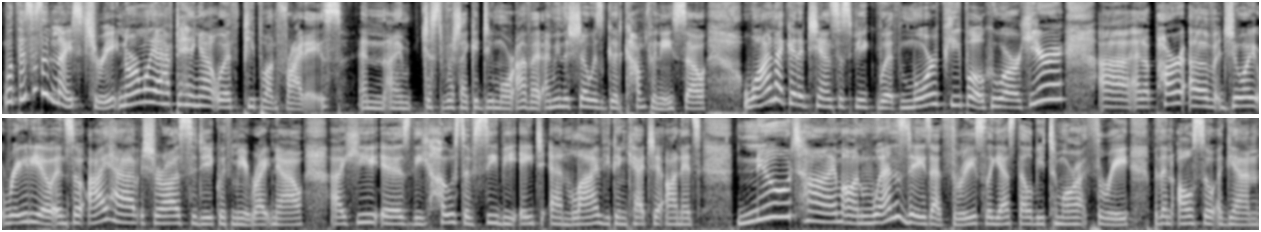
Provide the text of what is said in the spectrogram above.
Well, this is a nice treat. Normally, I have to hang out with people on Fridays, and I just wish I could do more of it. I mean, the show is good company, so why not get a chance to speak with more people who are here uh, and a part of Joy Radio? And so I have Shiraz Sadiq with me right now. Uh, he is the host of CBHN Live. You can catch it on its new time on Wednesdays at 3. So, yes, that'll be tomorrow at 3, but then also again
